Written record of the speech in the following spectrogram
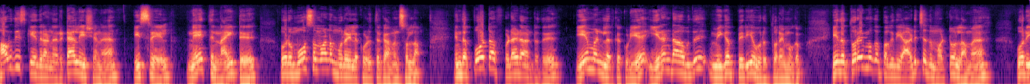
ஹவுதிஸ்க்கு எதிரான ரிட்டாலியேஷனை இஸ்ரேல் நேற்று நைட்டு ஒரு மோசமான முறையில் கொடுத்துருக்காங்கன்னு சொல்லலாம். இந்த போர்ட் ஆஃப் ஹொடைடான்றது ஏமனில் இருக்கக்கூடிய இரண்டாவது மிகப்பெரிய ஒரு துறைமுகம். இந்த துறைமுக பகுதியை அடித்தது மட்டும் இல்லாமல் ஒரு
